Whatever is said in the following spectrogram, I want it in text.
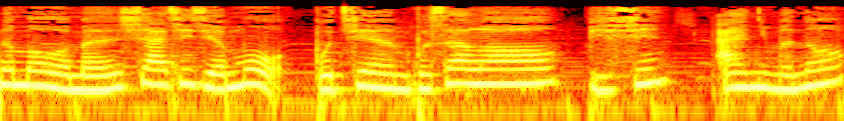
那么我们下期节目不见不散喽！比心爱你们哦。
